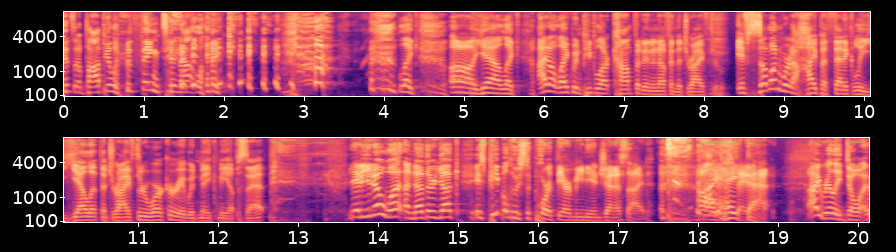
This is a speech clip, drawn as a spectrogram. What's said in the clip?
it's a popular thing to not like like, oh yeah, like I don't like when people aren't confident enough in the drive-through. If someone were to hypothetically yell at the drive-through worker, it would make me upset. Yeah, you know what? Another yuck is people who support the Armenian genocide. I hate say that. I really don't.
